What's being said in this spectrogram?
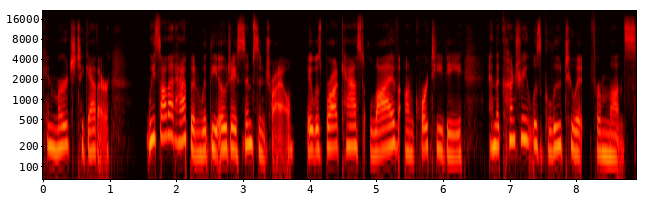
can merge together. We saw that happen with the O.J. Simpson trial. It was broadcast live on court TV, and the country was glued to it for months.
